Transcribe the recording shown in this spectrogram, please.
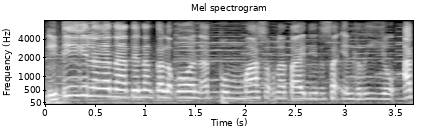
Itigil na nga natin ang kalokohan at pumasok na tayo dito sa El Rio at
